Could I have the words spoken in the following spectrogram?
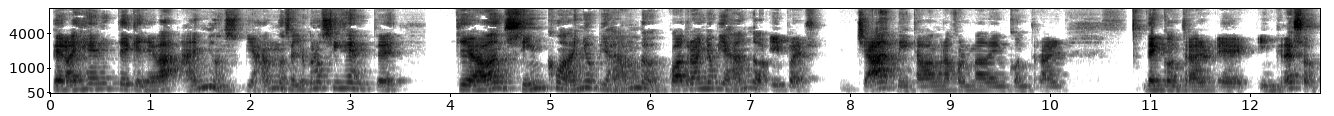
Pero hay gente que lleva años viajando. O sea, yo conocí gente que llevaban cinco años viajando, cuatro años viajando y pues ya necesitaban una forma de encontrar, de encontrar eh, ingresos.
